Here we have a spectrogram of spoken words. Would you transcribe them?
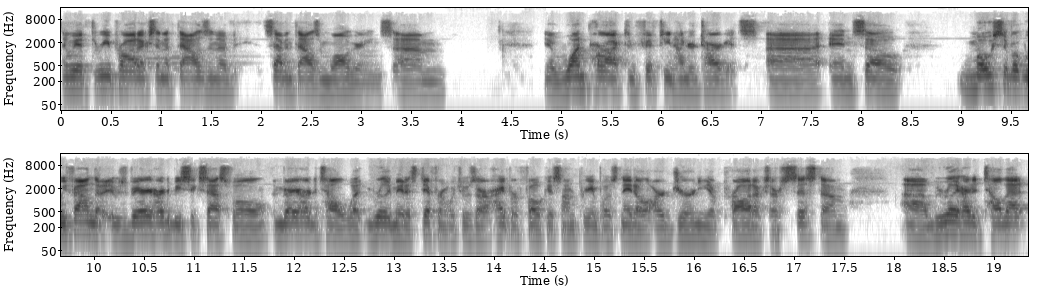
And we had three products and a thousand of 7,000 Walgreens, um, you know, one product and 1500 targets. Uh, and so most of it, we found that it was very hard to be successful and very hard to tell what really made us different, which was our hyper focus on pre and postnatal, our journey of products, our system. Um, we really hard to tell that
